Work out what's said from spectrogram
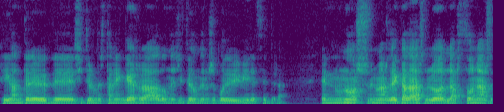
gigante de, sitios donde están en guerra, donde sitios donde no se puede vivir, etcétera en, unos, en unas décadas lo, las zonas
